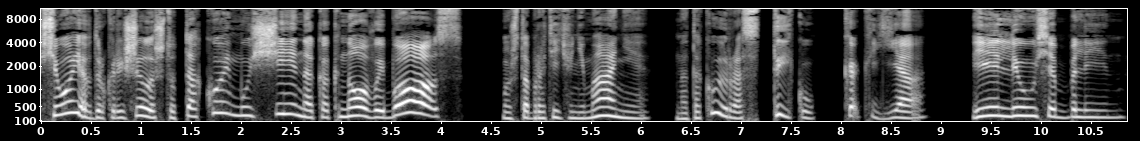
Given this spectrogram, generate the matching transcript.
С чего я вдруг решила, что такой мужчина, как новый босс, может обратить внимание на такую растыку, как я? И Люся, блин.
